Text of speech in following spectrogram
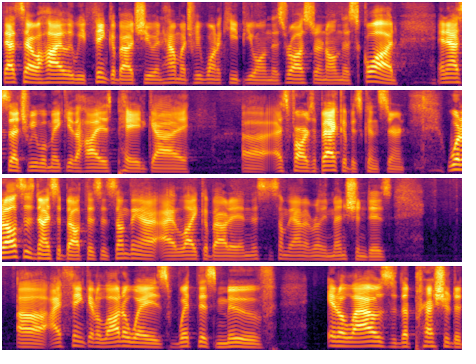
That's how highly we think about you and how much we want to keep you on this roster and on this squad. And as such, we will make you the highest paid guy uh, as far as a backup is concerned. What else is nice about this, and something I, I like about it, and this is something I haven't really mentioned, is uh, I think in a lot of ways with this move, it allows the pressure to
